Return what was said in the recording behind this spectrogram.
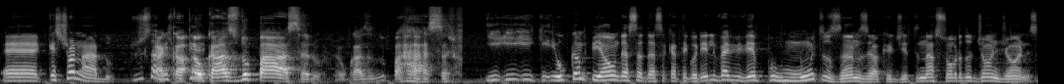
é, questionado. Justamente porque... é o caso do pássaro, é o caso do pássaro. E, e, e, o campeão dessa, dessa categoria, ele vai viver por muitos anos, eu acredito, na sombra do John Jones.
